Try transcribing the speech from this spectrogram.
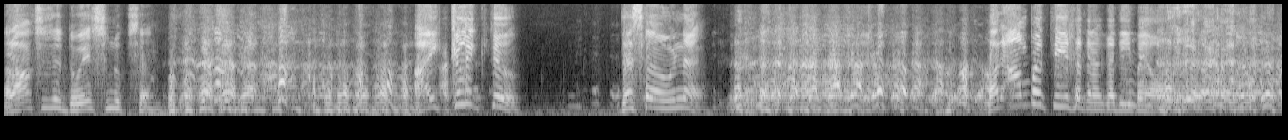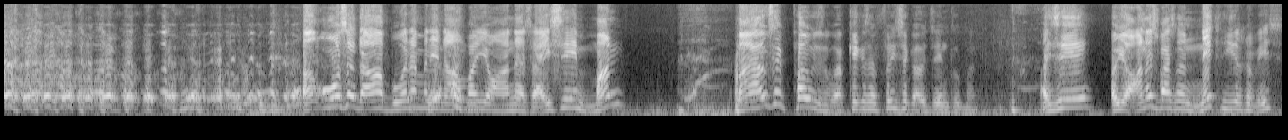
raak soos een dooie snoeksin. hy klik toe. Dis een hoene. Wat amper thee gedrink het hier by ons. En ons het daar boorde met die naam van Johannes. Hy sê, man, maar hy hou sy pauze hoor. Kijk, is een vrieslik oud gentleman. Hy sê, o Johannes was nou net hier gewees,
